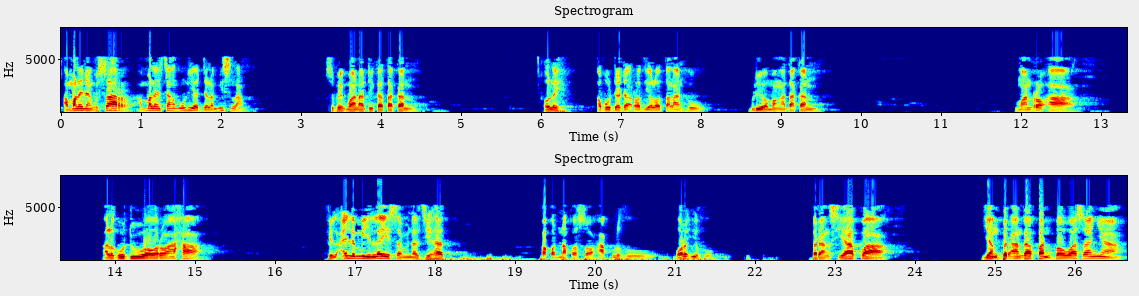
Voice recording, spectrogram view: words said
Amalan yang besar, amalan yang sangat mulia dalam Islam sebagaimana dikatakan oleh Abu Dada radhiyallahu taala beliau mengatakan man ra'a al-ghudu wa fil ilmi laisa minal jihad. Faqad naqasa aqluhu wa ra'yuhu. Barang siapa yang beranggapan bahwasanya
